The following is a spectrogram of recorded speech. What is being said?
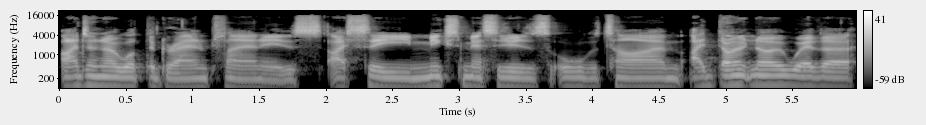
I don't know what the grand plan is. I see mixed messages all the time. I don't know whether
